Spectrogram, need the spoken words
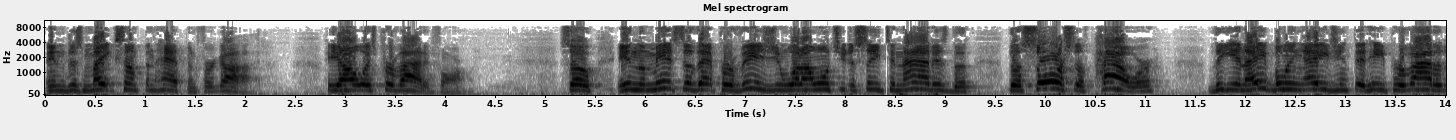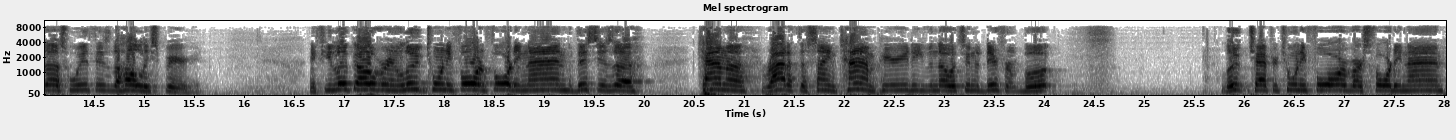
and just make something happen for God. He always provided for them. So, in the midst of that provision, what I want you to see tonight is the, the source of power, the enabling agent that He provided us with is the Holy Spirit. If you look over in Luke 24 and 49, this is a kind of right at the same time period, even though it's in a different book. Luke chapter 24, verse 49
